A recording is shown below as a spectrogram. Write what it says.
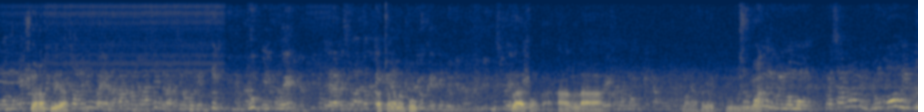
Ngomongnya Suara Bu ya? Soalnya mbak Yana karena kelasnya nggak ada sih ngomong ih duduk ih gue. Nggak ada sih waktu kayak Kacaunya gini, melebu. gini. Gue ngomong, malah kayak Sumpah kan gue ngomong perasaan orang mendung kok ibu.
